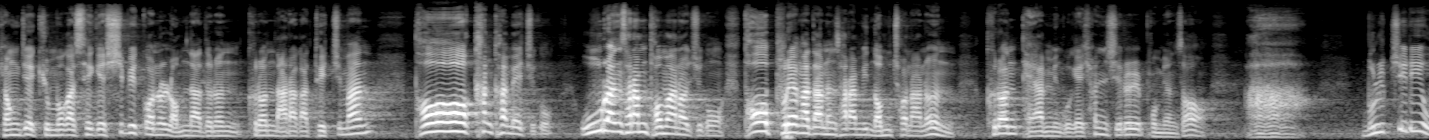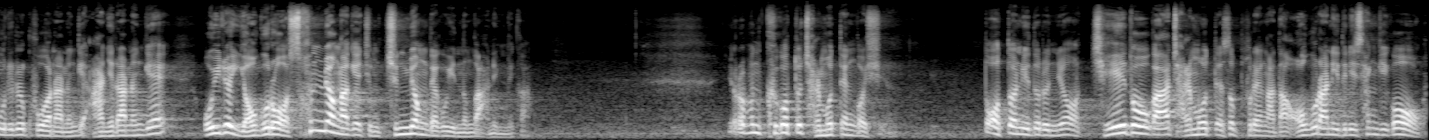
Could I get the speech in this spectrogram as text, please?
경제 규모가 세계 10위권을 넘나드는 그런 나라가 됐지만 더 캄캄해지고 우울한 사람 더 많아지고 더 불행하다는 사람이 넘쳐나는 그런 대한민국의 현실을 보면서 아 물질이 우리를 구원하는 게 아니라는 게 오히려 역으로 선명하게 지금 증명되고 있는 거 아닙니까? 여러분 그것도 잘못된 것이에요. 또 어떤 이들은요 제도가 잘못돼서 불행하다 억울한 이들이 생기고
